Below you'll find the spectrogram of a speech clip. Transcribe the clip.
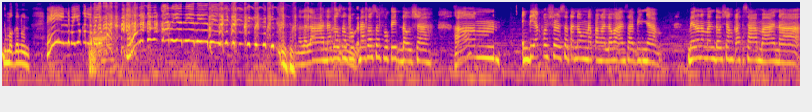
gumaganon. Eh, lumayo ka, lumayo ka. Nararamdaman ka, ari, ari, ari, ari. Nalala. Ah, nasosuffocate, nasosuffocate daw siya. Ha? Um, hindi ako sure sa tanong na pangalawa. Ang sabi niya, meron naman daw siyang kasama na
